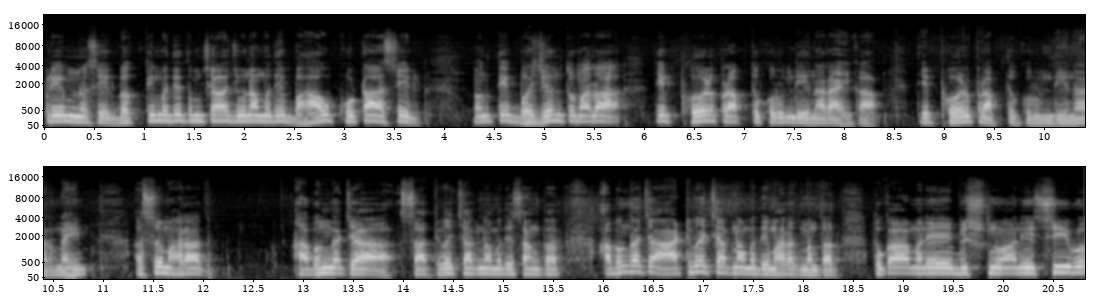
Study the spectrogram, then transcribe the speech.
प्रेम नसेल भक्तीमध्ये तुमच्या जीवनामध्ये भाव खोटा असेल मग ते भजन तुम्हाला ते फळ प्राप्त करून देणार आहे का? ते फळ प्राप्त करून देणार नाही. असं महाराज अभंगाच्या सातव्या चरणामध्ये सांगतात. अभंगाच्या आठव्या चरणामध्ये महाराज म्हणतात तुका म्हणे विष्णू आणि शिव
